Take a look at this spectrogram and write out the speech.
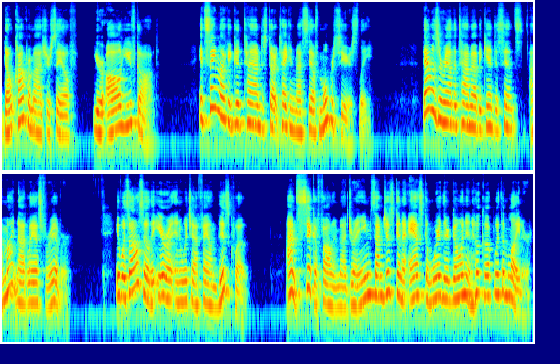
Don't compromise yourself, you're all you've got. It seemed like a good time to start taking myself more seriously. That was around the time I began to sense I might not last forever. It was also the era in which I found this quote I'm sick of following my dreams. I'm just going to ask them where they're going and hook up with them later.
